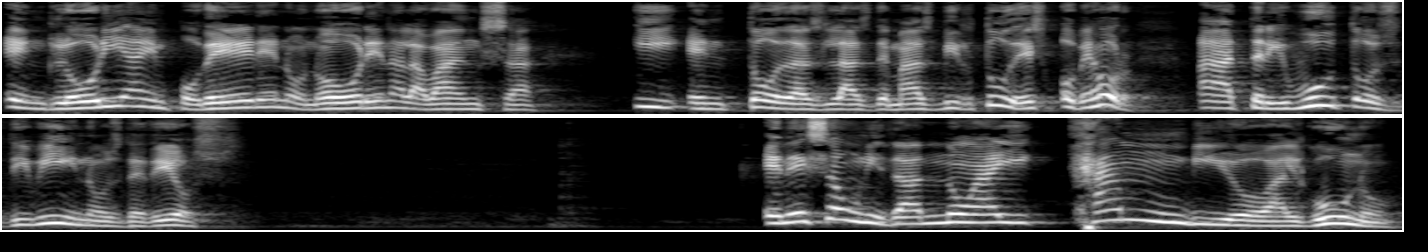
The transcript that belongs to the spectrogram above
en gloria, en poder, en honor, en alabanza y en todas las demás virtudes, o mejor, atributos divinos de Dios. En esa unidad no hay cambio alguno.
